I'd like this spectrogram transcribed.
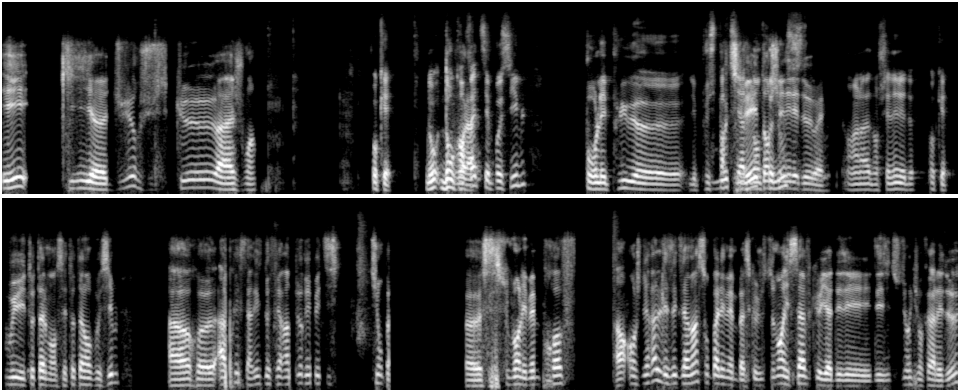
et qui euh, dure jusqu'à juin. Ok. Donc, donc Voilà. en fait, c'est possible pour les plus, euh, les plus spartiates Motivé d'entre nous. d'enchaîner les deux, ouais. Voilà, d'enchaîner les deux. Ok. Oui, totalement, c'est totalement possible. Alors euh, après, ça risque de faire un peu répétition. Euh, c'est souvent les mêmes profs. En général, les examens sont pas les mêmes parce que justement, ils savent qu'il y a des, étudiants qui vont faire les deux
